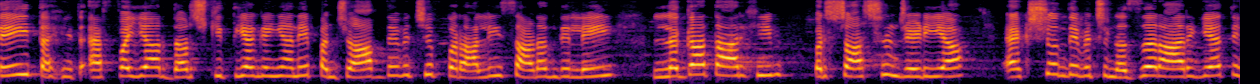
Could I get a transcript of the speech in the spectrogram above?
23 ਤਹਿਤ ਐਫ ਆਈ ਆਰ ਦਰਜ ਕੀਤੀਆਂ ਗਈਆਂ ਨੇ। ਪੰਜਾਬ ਦੇ ਵਿੱਚ ਪਰਾਲੀ ਸਾੜਨ ਦੇ ਲਈ ਲਗਾਤਾਰ ਹੀ ਪ੍ਰਸ਼ਾਸਨ ਜਿਹੜੀ ਆ, ਐਕਸ਼ਨ ਦੇ ਵਿੱਚ ਨਜ਼ਰ ਆ ਰਹੀ ਹੈ ਤੇ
